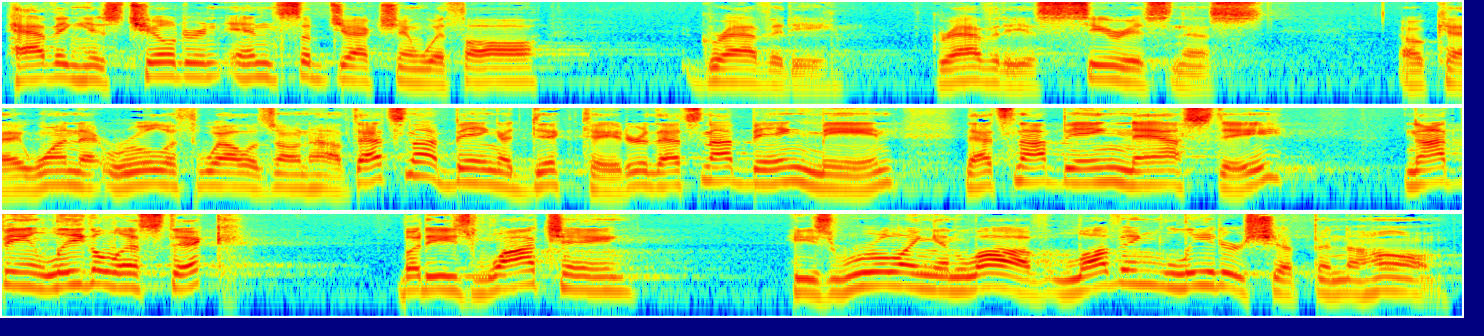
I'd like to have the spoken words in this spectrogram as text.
having his children in subjection with all gravity. Gravity is seriousness. Okay, one that ruleth well his own house. That's not being a dictator. That's not being mean. That's not being nasty. Not being legalistic. But he's watching, he's ruling in love, loving leadership in the home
